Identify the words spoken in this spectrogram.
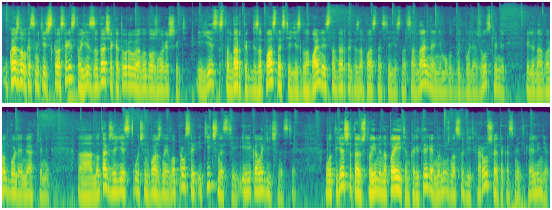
У каждого косметического средства есть задача, которую оно должно решить. И есть стандарты безопасности, есть глобальные стандарты безопасности, есть национальные, они могут быть более жесткими или наоборот более мягкими. А, но также есть очень важные вопросы этичности и экологичности. Вот я считаю, что именно по этим критериям и нужно судить, хорошая эта косметика или нет.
